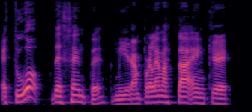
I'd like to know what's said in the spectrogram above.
estuvo decente. Mi gran problema está en que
